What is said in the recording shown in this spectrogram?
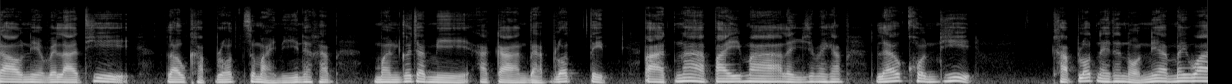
เราเนี่ยเวลาที่เราขับรถสมัยนี้นะครับ มันก็จะมีอาการแบบรถติด ปาดหน้าไปมาอะไรอย่างนี้ใช่ไหมครับ แล้วคนที่ขับรถในถนนเนี่ยไม่ว่า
